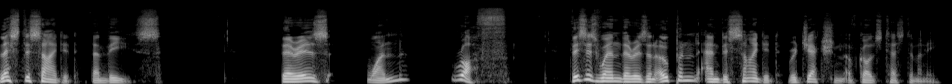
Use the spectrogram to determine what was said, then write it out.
less decided than these. There is 1. Wrath. This is when there is an open and decided rejection of God's testimony.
